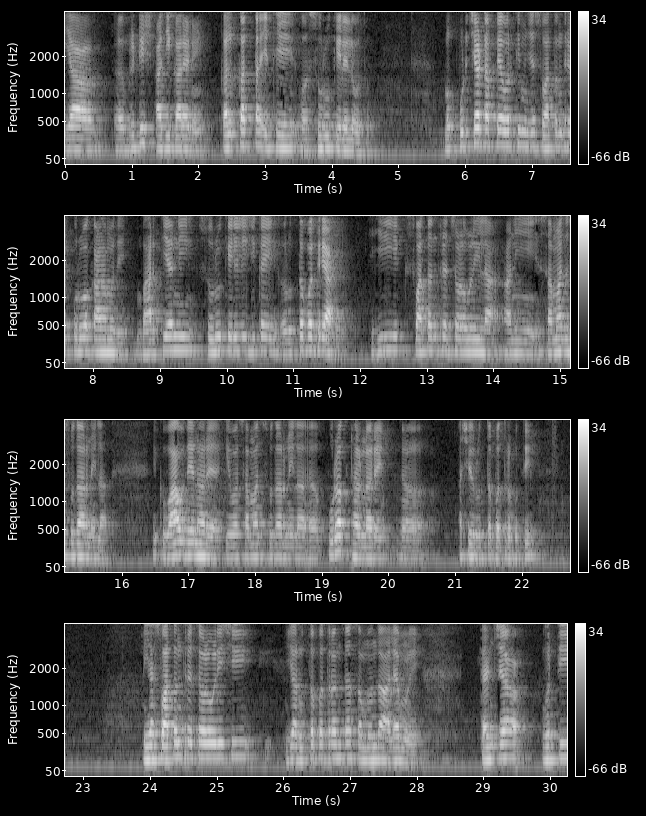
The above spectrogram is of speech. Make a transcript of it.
या ब्रिटिश अधिकाऱ्याने कलकत्ता येथे सुरू केलेलं होतं. मग पुढच्या टप्प्यावरती म्हणजे स्वातंत्र्यपूर्व काळामध्ये भारतीयांनी सुरू केलेली जी काही वृत्तपत्रे आहे ही एक स्वातंत्र्य चळवळीला आणि समाज सुधारणेला एक वाव देणारे किंवा समाज सुधारणेला पूरक ठरणारे असे वृत्तपत्र होते. या स्वातंत्र्य चळवळीशी या वृत्तपत्रांचा संबंध आल्यामुळे त्यांच्यावरती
